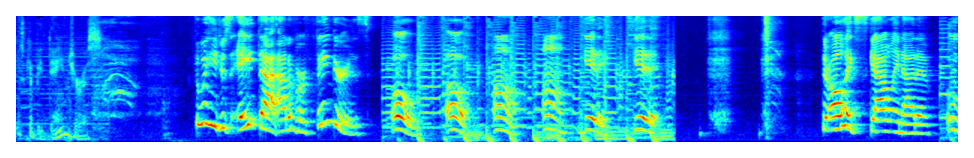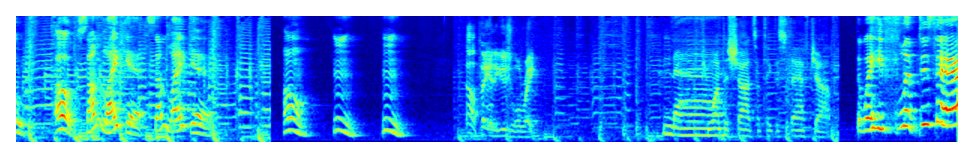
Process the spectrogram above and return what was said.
This could be dangerous. The way he just ate that out of her fingers. Oh, oh, uh, uh, get it, get it. They're all like scowling at him. Ooh, oh, some like it, some like it. Oh, mm, mm. I'll pay you the usual rate. If you want the shots, I'll take the staff job. The way he flipped his hair.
